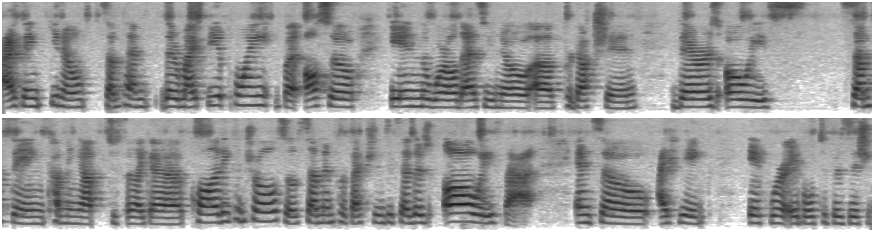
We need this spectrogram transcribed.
I think you know sometimes there might be a point, but also in the world, as you know, of production, there is always something coming up to like a quality control so some imperfections etc there's always that. And so i think if we're able to position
